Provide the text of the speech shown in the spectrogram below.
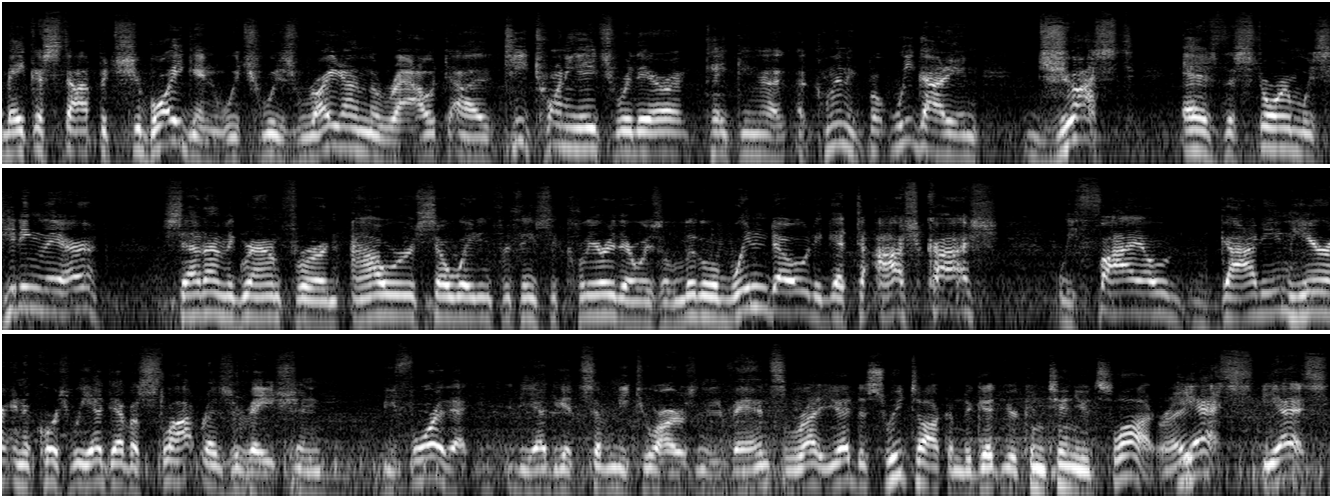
make a stop at Sheboygan, which was right on the route. Uh, T-28s were there taking a, a clinic, but we got in just as the storm was hitting there. Sat on the ground for an hour or so waiting for things to clear. There was a little window to get to Oshkosh. We filed, got in here, and of course we had to have a slot reservation before that. You had to get 72 hours in advance. Right, you had to sweet talk them to get your continued slot, right? Yes, yes,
